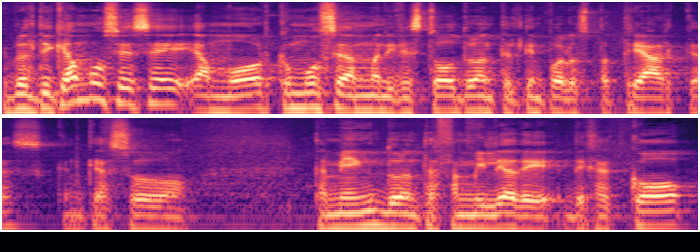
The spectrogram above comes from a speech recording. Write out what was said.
Y platicamos ese amor, cómo se manifestó durante el tiempo de los patriarcas, en el caso también durante la familia de, de Jacob,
